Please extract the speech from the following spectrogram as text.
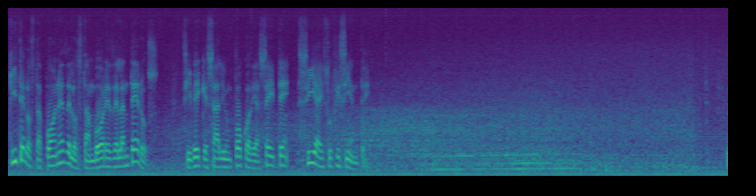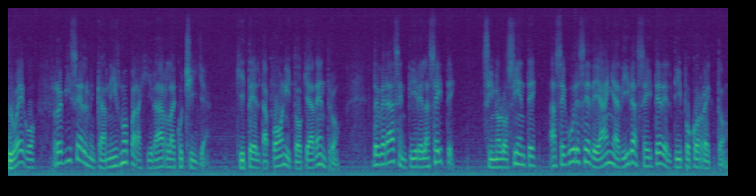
Quite los tapones de los tambores delanteros. Si ve que sale un poco de aceite, sí hay suficiente. Luego, revise el mecanismo para girar la cuchilla. Quite el tapón y toque adentro. Deberá sentir el aceite. Si no lo siente, asegúrese de añadir aceite del tipo correcto.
